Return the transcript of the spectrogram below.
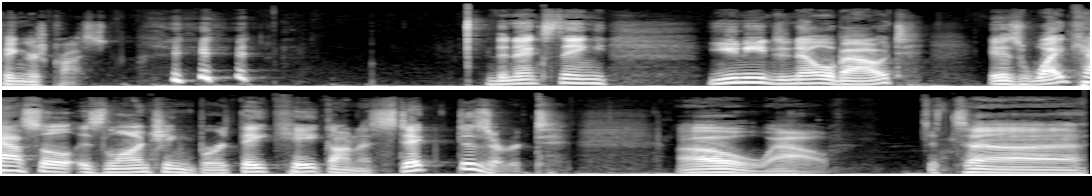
Fingers crossed. the next thing you need to know about is White Castle is launching birthday cake on a stick dessert. Oh wow, it's uh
